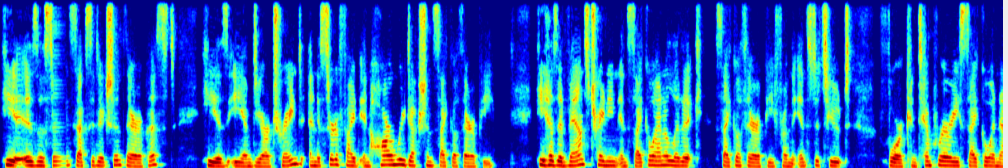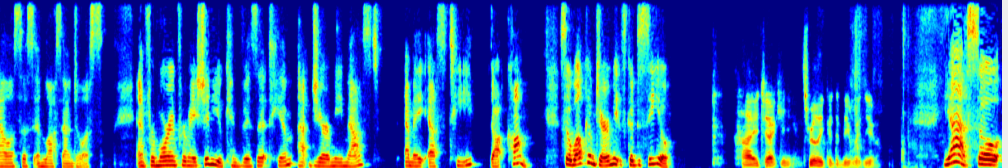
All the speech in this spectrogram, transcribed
He is a sex addiction therapist. He is EMDR trained and is certified in harm reduction psychotherapy. He has advanced training in psychoanalytic psychotherapy from the Institute for Contemporary Psychoanalysis in Los Angeles. And for more information, you can visit him at jeremymast, M-A-S-T dot com. So welcome, Jeremy. It's good to see you. Hi, Jackie. It's really good to be with you. Yeah, so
